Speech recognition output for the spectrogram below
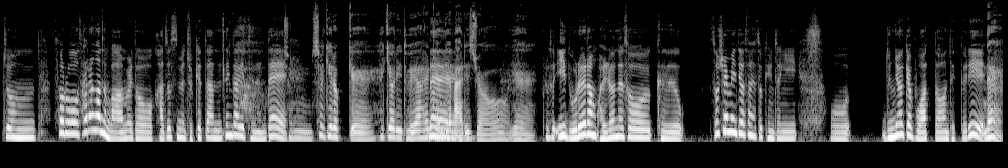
좀 서로 사랑하는 마음을 더 가졌으면 좋겠다는 생각이 드는데 좀 슬기롭게 해결이 돼야 할 네. 텐데 말이죠. 예. 그래서 이 노래랑 관련해서 그 소셜 미디어 상에서 굉장히 어 눈여겨 보았던 댓글이 네.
